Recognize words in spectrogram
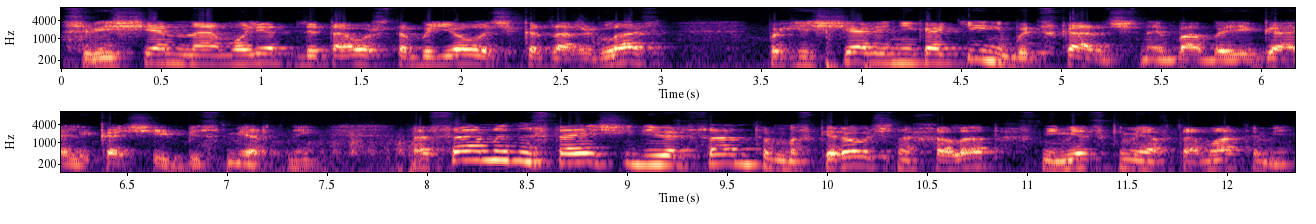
Священный амулет для того, чтобы елочка зажглась – похищали не какие-нибудь сказочные бабы Яга или Кощей Бессмертный, а самые настоящие диверсанты в маскировочных халатах с немецкими автоматами,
